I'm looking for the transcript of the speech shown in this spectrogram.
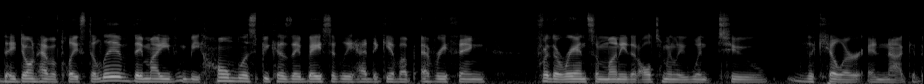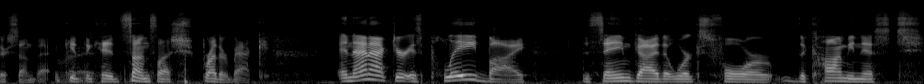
They don't have a place to live. They might even be homeless because they basically had to give up everything for the ransom money that ultimately went to the killer and not get their son back, get the Right. kid son slash brother back. And that actor is played by the same guy that works for the communist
